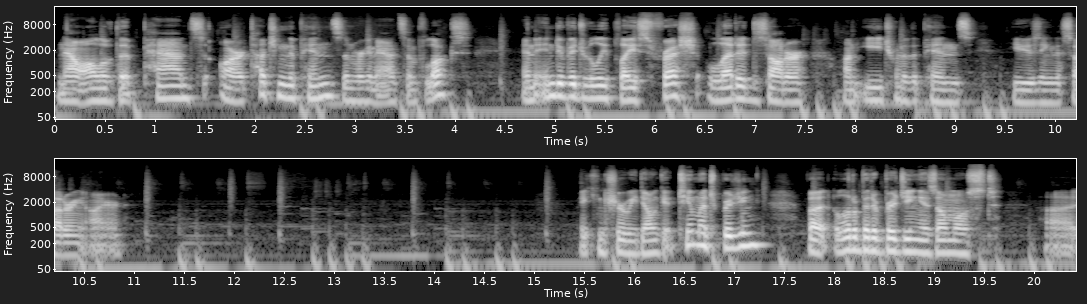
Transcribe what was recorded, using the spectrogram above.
Now all of the pads are touching the pins and we're going to add some flux and individually place fresh leaded solder on each one of the pins using the soldering iron. Making sure we don't get too much bridging, but a little bit of bridging is almost uh,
